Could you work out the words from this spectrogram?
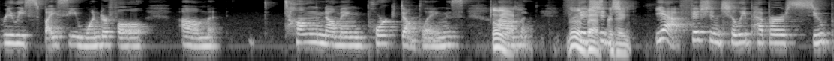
really spicy, wonderful, um, tongue-numbing pork dumplings. Oh yeah, Um, they're the best. and I think. yeah, fish and chili pepper soup.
